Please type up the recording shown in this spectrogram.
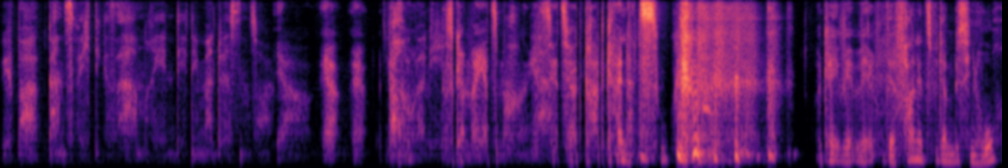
über ganz wichtige Sachen reden, die niemand wissen soll. ja, ja, ja. Auch Genau, über die. das können wir jetzt machen. Jetzt, jetzt hört gerade keiner zu. Okay, wir, wir, wir fahren jetzt wieder ein bisschen hoch.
